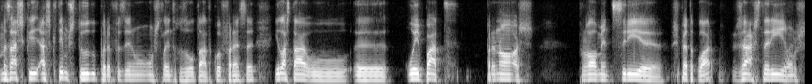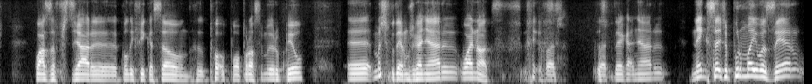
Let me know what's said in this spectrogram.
mas acho que, acho que temos tudo para fazer um, um, excelente resultado com a França. E lá está, o, uh, o empate para nós provavelmente seria espetacular. Já estaríamos quase a festejar a qualificação de, para, para, o próximo europeu. Uh, mas se pudermos ganhar, why not? Claro, claro. Se puder ganhar, nem que seja por meio a zero,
